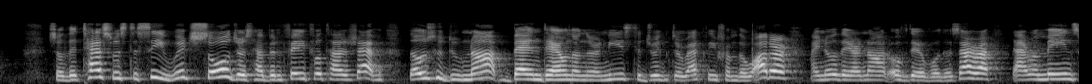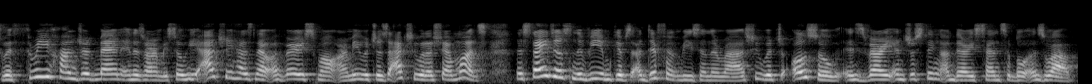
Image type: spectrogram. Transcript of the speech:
So the test was to see which soldiers have been faithful to Hashem. Those who do not bend down on their knees to drink directly from the water. I know they are not of the Avodah Zarah. That remains with 300 men in his army. So he actually has now a very small army, which is actually what Hashem wants. The Steinsaltz Nevi'im gives a different reason than Rashi, which also is very interesting and very sensible as well.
